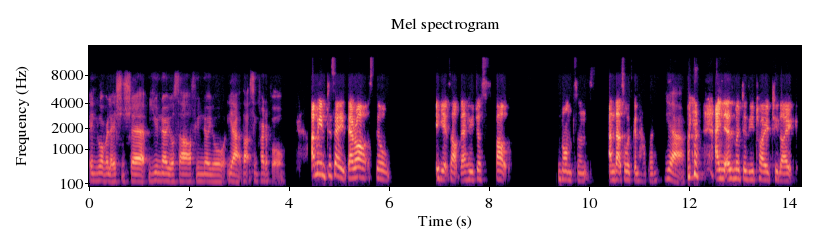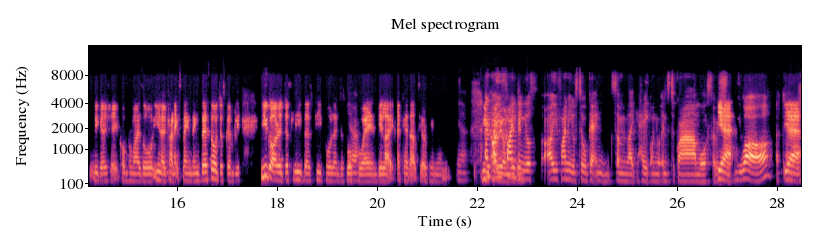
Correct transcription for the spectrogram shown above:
in your relationship you know yourself you know your yeah that's incredible i mean to say there are still idiots out there who just spout nonsense and that's always going to happen. Yeah. And as much as you try to like negotiate compromise or you know try and explain things they're still just going to be you gotta just leave those people and just walk yeah. away and be like okay that's your opinion. Yeah. You and are you finding you're are you finding you're still getting some like hate on your instagram or social yeah. you are? Okay. yeah.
